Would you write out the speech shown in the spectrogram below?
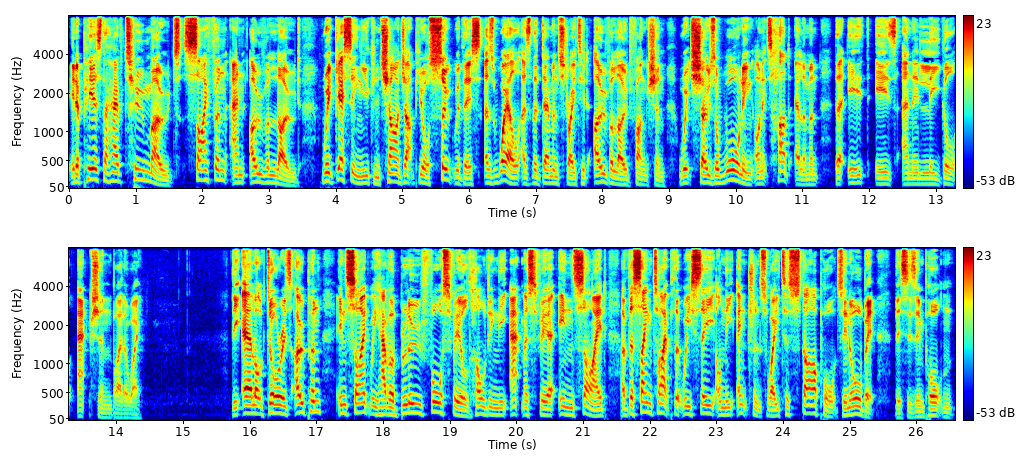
It appears to have two modes Siphon and Overload. We're guessing you can charge up your suit with this as well as the demonstrated overload function which shows a warning on its HUD element that it is an illegal action by the way. The airlock door is open. Inside we have a blue force field holding the atmosphere inside of the same type that we see on the entranceway to starports in orbit. This is important.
